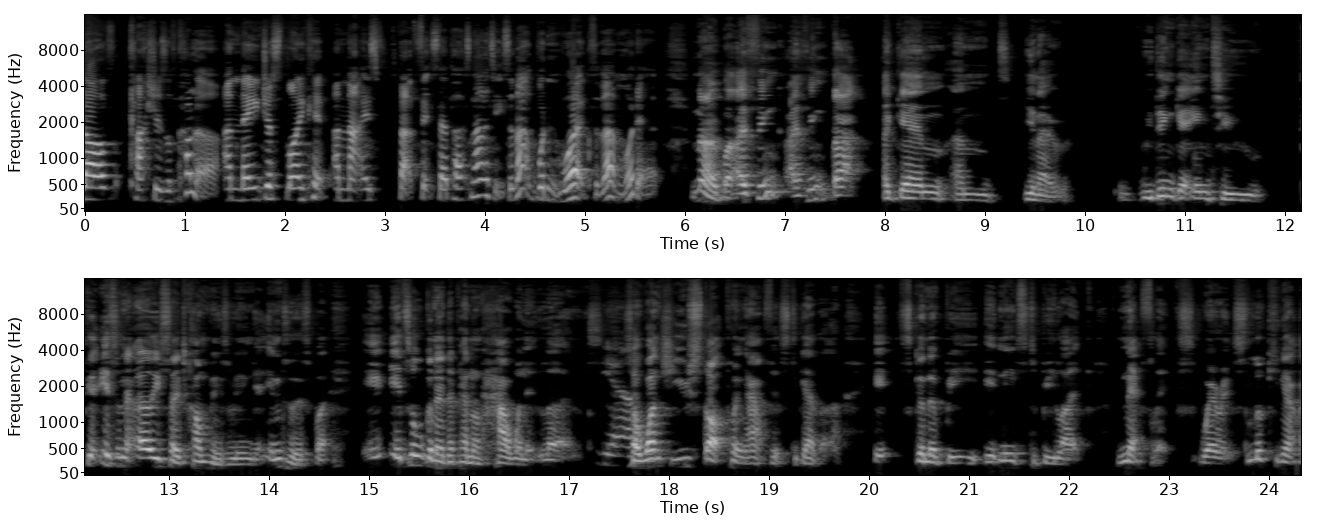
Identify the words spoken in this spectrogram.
love clashes of color, and they just like it, and that is that fits their personality. So that wouldn't work for them, would it? No, but I think I think that again, and you know, we didn't get into. It's an early stage company, so we didn't get into this, but it, it's all going to depend on how well it learns. Yeah. So once you start putting outfits together, it's going to be. It needs to be like Netflix, where it's looking at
